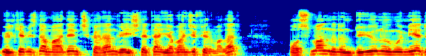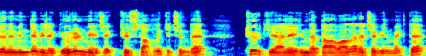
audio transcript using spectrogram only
ülkemizde maden çıkaran ve işleten yabancı firmalar Osmanlı'nın düğün umumiye döneminde bile görülmeyecek küstahlık içinde Türkiye aleyhinde davalar açabilmekte,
